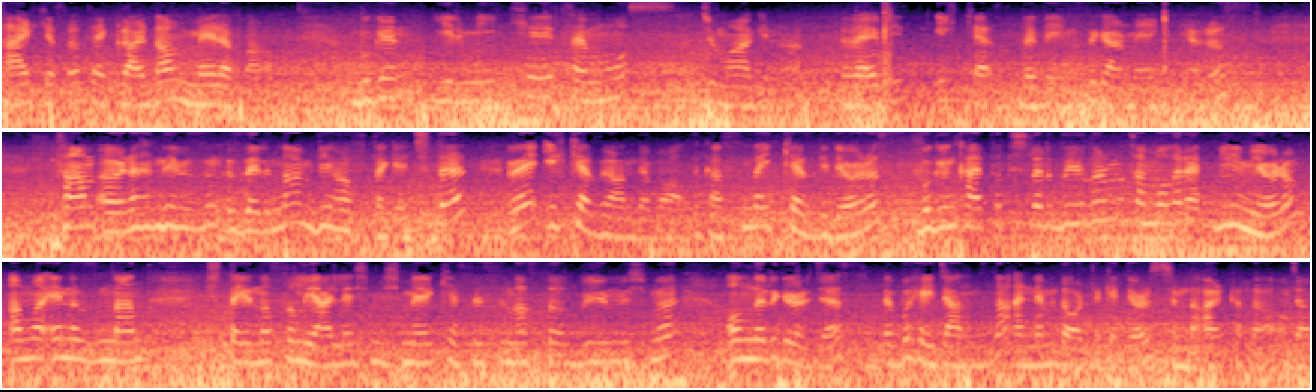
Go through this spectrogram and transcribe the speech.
Herkese tekrardan merhaba. Bugün 22 Temmuz Cuma günü ve biz ilk kez bebeğimizi görmeye gidiyoruz. Tam öğrendiğimizin üzerinden bir hafta geçti ve ilk kez randevu aldık aslında. ilk kez gidiyoruz. Bugün kalp atışları duyulur mu tam olarak bilmiyorum ama en azından işte nasıl yerleşmiş mi, kesesi nasıl büyümüş mü onları göreceğiz. Ve bu heyecanımızda annemi de ortak ediyoruz. Şimdi arkada hocam.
